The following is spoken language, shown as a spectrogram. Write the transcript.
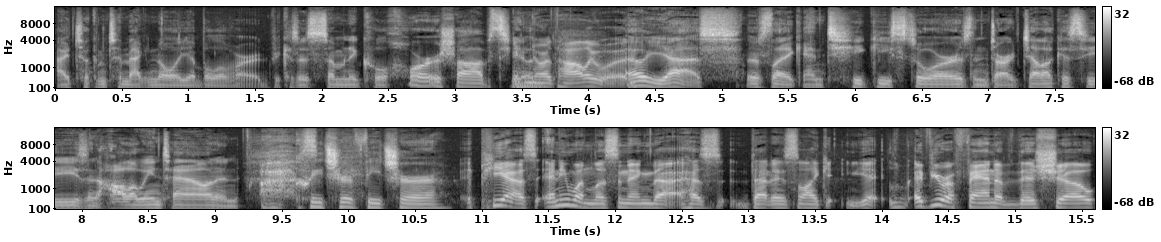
I, I took him to Magnolia Boulevard because there's so many cool horror shops. You In know. North Hollywood. Oh yes, there's like antique stores and dark delicacies and Halloween Town and Ah, Creature Feature. P.S. Anyone listening that has that is like, if you're a fan of this show,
